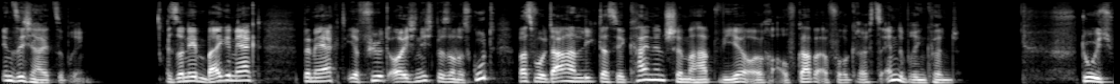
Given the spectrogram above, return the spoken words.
in Sicherheit zu bringen. So nebenbei gemerkt, bemerkt, ihr fühlt euch nicht besonders gut, was wohl daran liegt, dass ihr keinen Schimmer habt, wie ihr eure Aufgabe erfolgreich zu Ende bringen könnt. Du, ich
